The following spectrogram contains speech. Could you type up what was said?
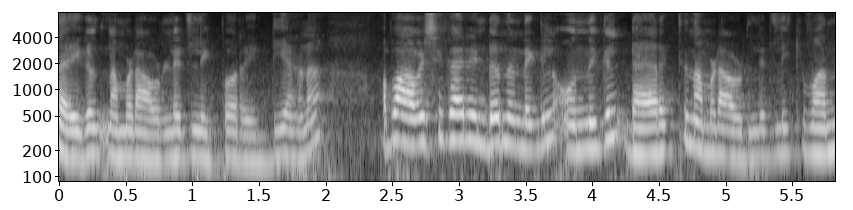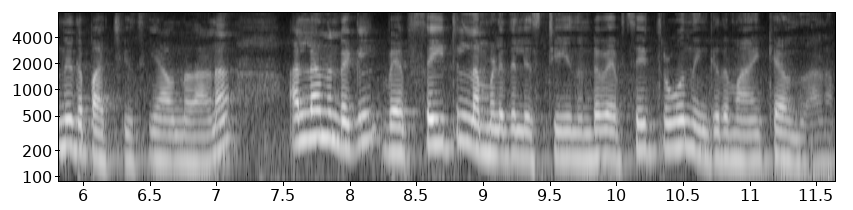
തൈകൾ നമ്മുടെ ഔട്ട്ലെറ്റിൽ ഇപ്പോൾ റെഡിയാണ് അപ്പോൾ ആവശ്യക്കാരുണ്ടെന്നുണ്ടെങ്കിൽ ഒന്നുകിൽ ഡയറക്റ്റ് നമ്മുടെ ഔട്ട്ലെറ്റിലേക്ക് വന്ന് ഇത് പർച്ചേസ് ചെയ്യാവുന്നതാണ്. അല്ലാന്നുണ്ടെങ്കിൽ വെബ്സൈറ്റിൽ നമ്മളിത് ലിസ്റ്റ് ചെയ്യുന്നുണ്ട്. വെബ്സൈറ്റ് ത്രൂ നിങ്ങൾക്ക് ഇത് വാങ്ങിക്കാവുന്നതാണ്.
